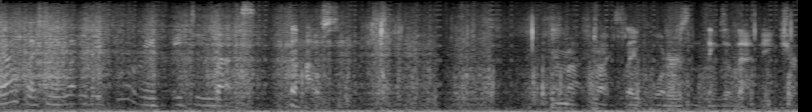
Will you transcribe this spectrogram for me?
Now I'm questioning what are they touring for 18 bucks? The house. And right, right, slave quarters and things of that nature.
